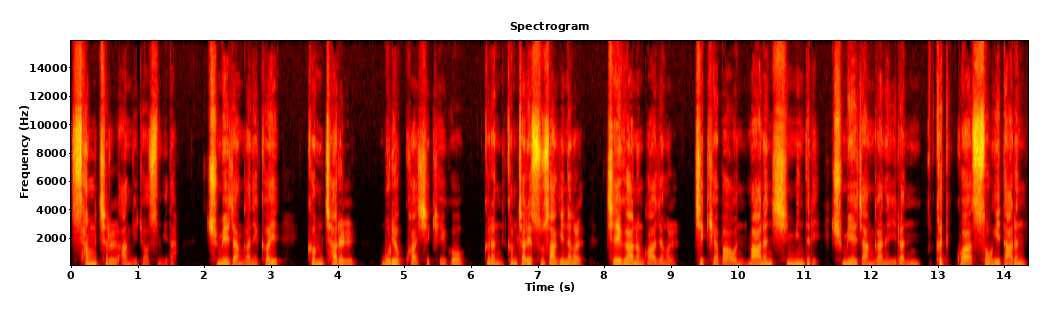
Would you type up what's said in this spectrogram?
상처를 안겨주었습니다. 추미애 장관이 거의 검찰을 무력화시키고 그런 검찰의 수사 기능을 제거하는 과정을 지켜봐온 많은 시민들이 추미애 장관의 이런 겉과 속이 다른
